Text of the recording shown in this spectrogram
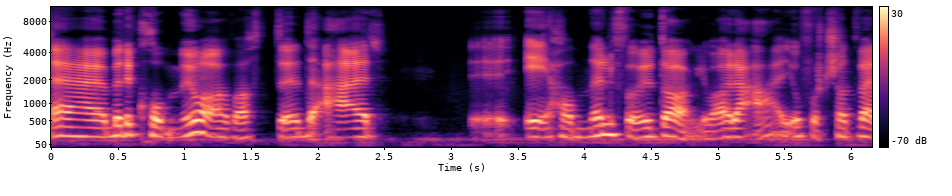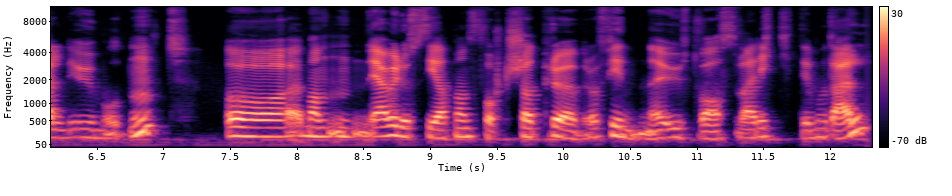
Eh, men det kommer jo av at det er eh, E-handel for dagligvare er jo fortsatt veldig umodent. Og man, jeg vil jo si at man fortsatt prøver å finne ut hva som er riktig modell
